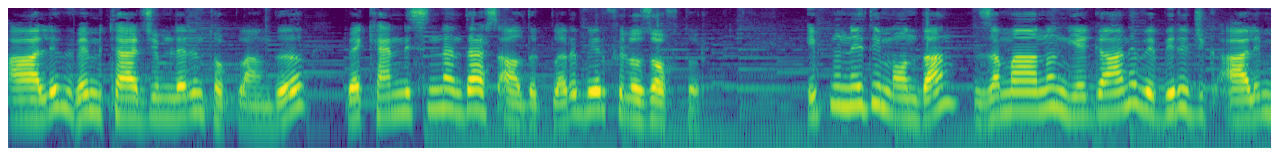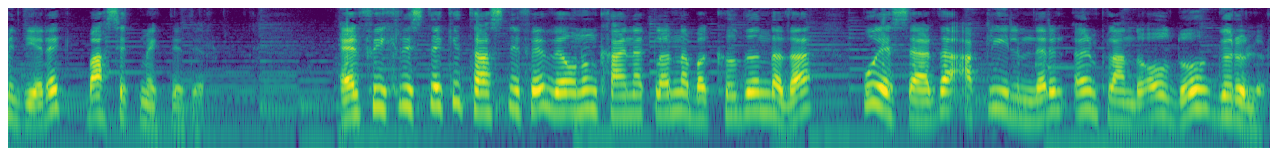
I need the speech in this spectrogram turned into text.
alim ve mütercimlerin toplandığı ve kendisinden ders aldıkları bir filozoftur. İbn Nedim ondan zamanın yegane ve biricik alimi diyerek bahsetmektedir. El Fihrist'teki tasnife ve onun kaynaklarına bakıldığında da bu eserde akli ilimlerin ön planda olduğu görülür.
